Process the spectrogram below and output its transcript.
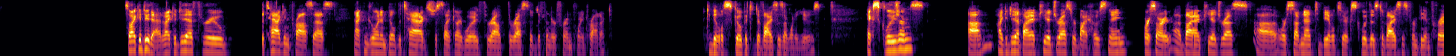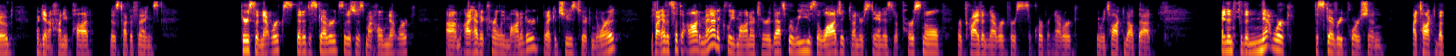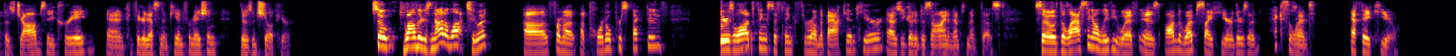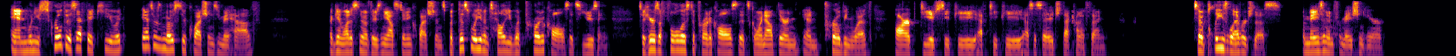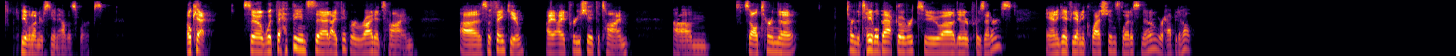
So I could do that. And I could do that through the tagging process. And I can go in and build the tags just like I would throughout the rest of the Defender for Endpoint product to be able to scope it to devices I want to use. Exclusions, um, I could do that by IP address or by host name, or sorry, uh, by IP address uh, or subnet to be able to exclude those devices from being probed. Again, a honeypot, those type of things. Here's the networks that it discovered. So this is just my home network. Um, I have it currently monitored, but I could choose to ignore it. If I have it set to automatically monitor, that's where we use the logic to understand is it a personal or private network versus a corporate network, and we talked about that. And then for the network discovery portion, I talked about those jobs that you create and configure the SNMP information. Those would show up here. So while there's not a lot to it, uh, from a, a, portal perspective, there's a lot of things to think through on the back end here as you go to design and implement this. So the last thing I'll leave you with is on the website here, there's an excellent FAQ. And when you scroll through this FAQ, it answers most of the questions you may have. Again, let us know if there's any outstanding questions, but this will even tell you what protocols it's using. So here's a full list of protocols that's going out there and, and probing with ARP, DHCP, FTP, SSH, that kind of thing. So please leverage this. Amazing information here to be able to understand how this works. Okay, so with that being said, I think we're right at time. Uh, so thank you. I, I appreciate the time. Um, so I'll turn the turn the table back over to uh, the other presenters. And again, if you have any questions, let us know. We're happy to help.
